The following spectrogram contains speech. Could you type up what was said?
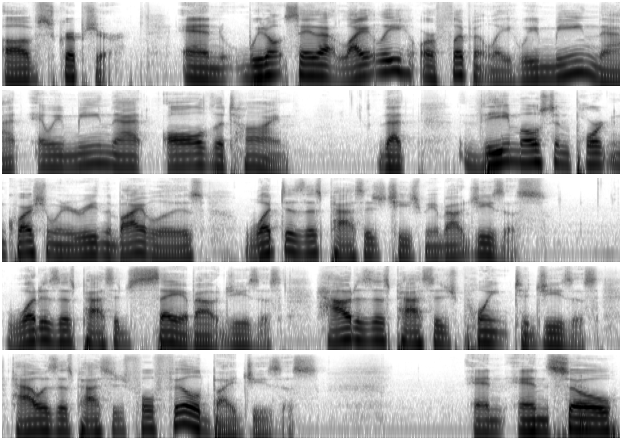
of Scripture. And we don't say that lightly or flippantly. We mean that, and we mean that all the time that the most important question when you're reading the Bible is what does this passage teach me about Jesus? What does this passage say about Jesus? How does this passage point to Jesus? How is this passage fulfilled by Jesus? And and so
